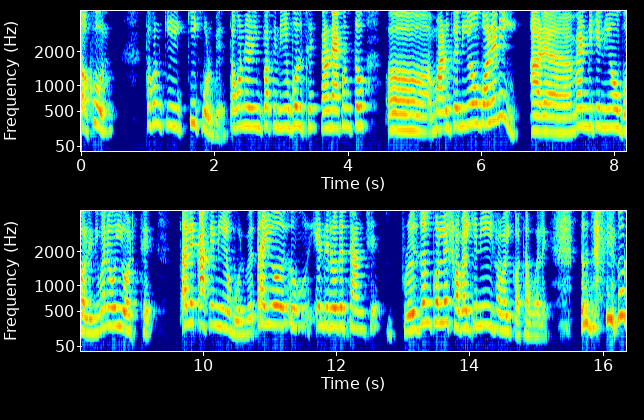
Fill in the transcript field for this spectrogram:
তখন তখন কি কি করবে? তখন রিম্পাকে নিয়ে বলছে, কারণ এখন তো মারুকে নিয়েও বলেনি আর ম্যান্ডিকে নিয়েও বলেনি মানে ওই অর্থে। তাহলে কাকে নিয়ে বলবে? তাই ও এদের ওদের টানছে। প্রয়োজন পড়লে সবাইকে নিয়েই সবাই কথা বলে। তো যাই হোক,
